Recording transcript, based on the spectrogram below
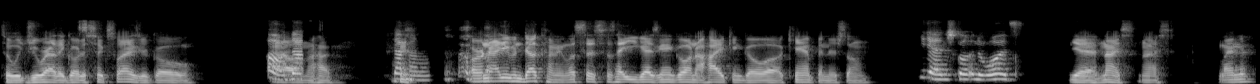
So would you rather go to Six Flags or go Oh, I that, don't know how, that kind or not even duck hunting? Let's just say you guys gonna go on a hike and go uh, camping or something. yeah, and just go in the woods. Yeah, nice, nice. Landon.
